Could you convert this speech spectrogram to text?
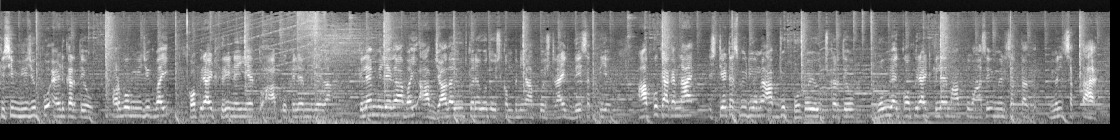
किसी म्यूज़िक को ऐड करते हो, और वो म्यूज़िक भाई कॉपीराइट फ्री नहीं है तो आपको क्लेम मिलेगा। क्लेम मिलेगा भाई, आप ज़्यादा यूज़ करोगे तो इस कंपनी आपको स्ट्राइक दे सकती है। आपको क्या करना है स्टेटस वीडियो में आप जो फ़ोटो यूज़ करते हो, वो भी भाई कॉपीराइट क्लेम आपको वहाँ से भी मिल सकता मिल सकता है।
